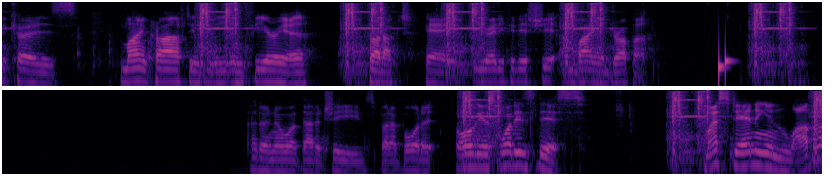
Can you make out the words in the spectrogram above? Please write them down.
Because Minecraft is the inferior product. Okay, you ready for this shit? I'm buying a dropper. I don't know what that achieves, but I bought it. August, what is this? Am I standing in lava?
